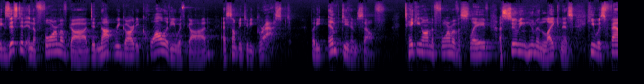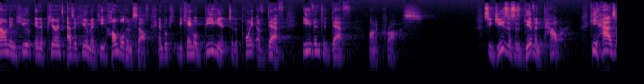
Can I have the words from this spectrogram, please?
existed in the form of God, did not regard equality with God as something to be grasped, but he emptied himself, taking on the form of a slave, assuming human likeness. He was found in, in appearance as a human. He humbled himself and be- became obedient to the point of death, even to death on a cross. See, Jesus is given power, he has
